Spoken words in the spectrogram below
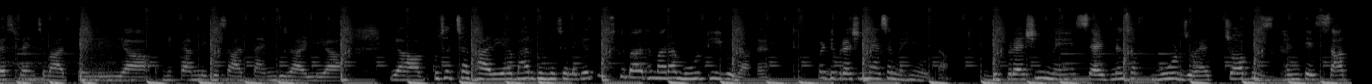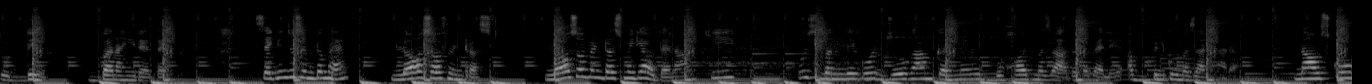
बेस्ट फ्रेंड से बात कर ली या अपनी फैमिली के साथ टाइम गुजार लिया या कुछ अच्छा खा लिया, बाहर घूमने चले गए तो उसके बाद हमारा मूड ठीक हो जाता है। पर डिप्रेशन में ऐसा नहीं होता। डिप्रेशन में सैडनेस ऑफ़ मूड जो है 24 घंटे सातों दिन बना ही रहता है। सेकेंड जो सिम्टम है loss of interest loss of interest में क्या होता है ना कि उस बंदे को जो काम करने में बहुत मज़ा आता था पहले, अब बिल्कुल मज़ा नहीं आ रहा। ना उसको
